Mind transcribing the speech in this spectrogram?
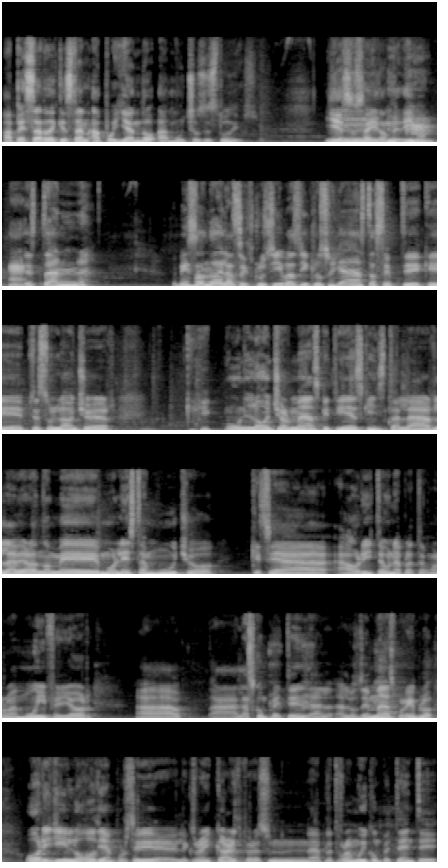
A pesar de que están apoyando a muchos estudios. Y eso es ahí donde digo. Están. ¿Ves onda de las exclusivas? Incluso ya hasta acepté que pues, es un launcher. Que- un launcher más que tienes que instalar. La verdad no me molesta mucho que sea ahorita una plataforma muy inferior a, a las competen- a, a los demás. Por ejemplo, Origin lo odian por ser Electronic Arts, pero es una plataforma muy competente.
